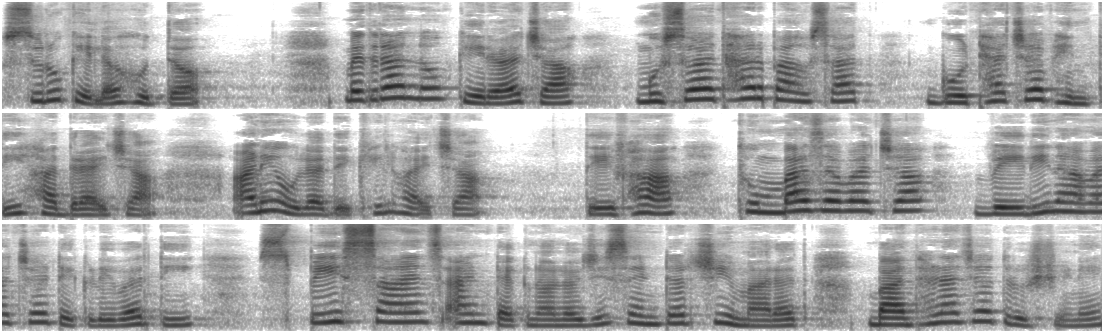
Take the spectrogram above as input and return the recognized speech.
सुरू केलं होतं. मित्रांनो केरळच्या मुसळधार पावसात गोठ्याच्या भिंती हादरायच्या आणि ओल्या देखील व्हायच्या. तेव्हा थुंबाजवळच्या वेदी नावाच्या टेकडीवरती स्पेस सायन्स अँड टेक्नॉलॉजी सेंटरची इमारत बांधण्याच्या दृष्टीने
